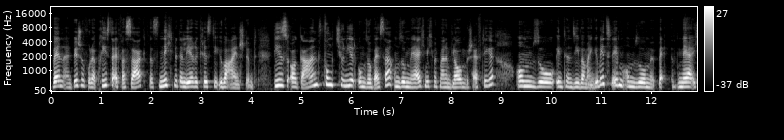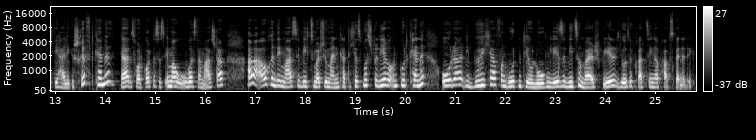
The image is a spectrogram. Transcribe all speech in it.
wenn ein Bischof oder Priester etwas sagt, was nicht mit der Lehre Christi übereinstimmt. Dieses Organ funktioniert umso besser, umso mehr ich mich mit meinem Glauben beschäftige umso intensiver mein Gebetsleben, umso mehr ich die Heilige Schrift kenne. Ja, das Wort Gottes ist immer oberster Maßstab. Aber auch in dem Maße, wie ich zum Beispiel meinen Katechismus studiere und gut kenne oder die Bücher von guten Theologen lese, wie zum Beispiel Josef Ratzinger, Papst Benedikt.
